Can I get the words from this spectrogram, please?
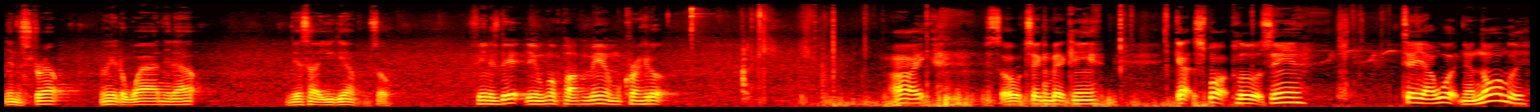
and the strap. Need to widen it out. And that's how you gap them. So. Finish that, then we're gonna pop them in, I'm gonna crank it up. Alright, so checking back in. Got the spark plugs in. Tell y'all what, now normally,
